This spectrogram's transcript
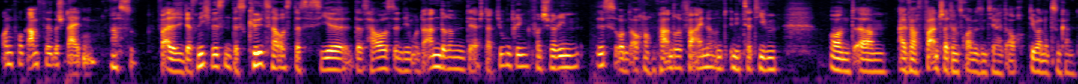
und ein Programm für gestalten. Ach so. Für alle, die das nicht wissen, das Külzhaus, das ist hier das Haus, in dem unter anderem der Stadtjugendring von Schwerin ist und auch noch ein paar andere Vereine und Initiativen. Und ähm, einfach Veranstaltungsräume sind hier halt auch, die man nutzen kann.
